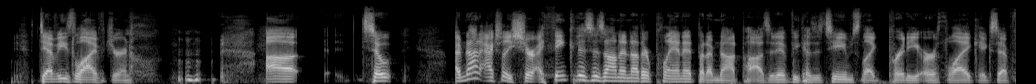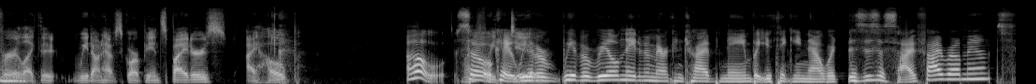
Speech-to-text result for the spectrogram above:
Devi's live journal. uh, so I'm not actually sure. I think this is on another planet, but I'm not positive because it seems like pretty Earth like, except for Mm-hmm. like the, we don't have scorpion spiders. I hope. Oh, so we okay, we have a we have a real Native American tribe name, but you're thinking now we're this is a sci-fi romance?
